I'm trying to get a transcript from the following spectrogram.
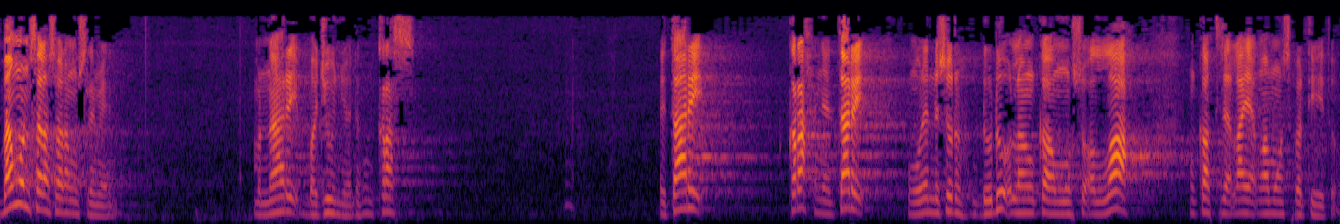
bangun salah seorang muslimin. Menarik bajunya dengan keras. Ditarik kerahnya ditarik Kemudian disuruh duduklah engkau musuh Allah. Engkau tidak layak ngomong seperti itu.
